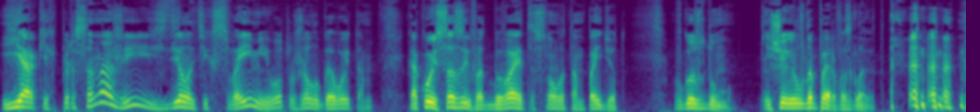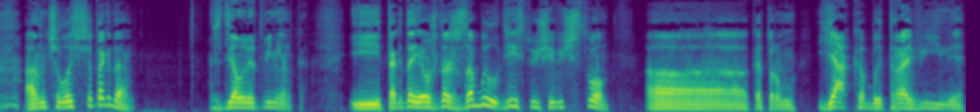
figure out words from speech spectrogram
ярких персонажей и сделать их своими, и вот уже Луговой там, какой созыв отбывает и снова там пойдет в Госдуму. Еще и ЛДПР возглавит. А началось все тогда. Сделал Литвиненко. И тогда я уже даже забыл действующее вещество которым якобы травили.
